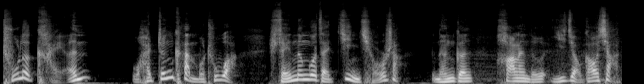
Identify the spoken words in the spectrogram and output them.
除了凯恩，我还真看不出啊，谁能够在进球上能跟哈兰德一较高下的。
